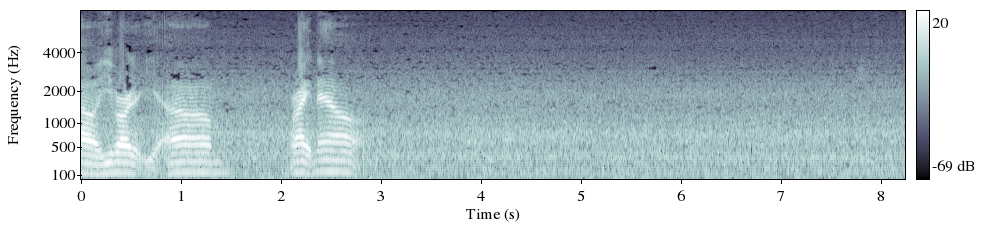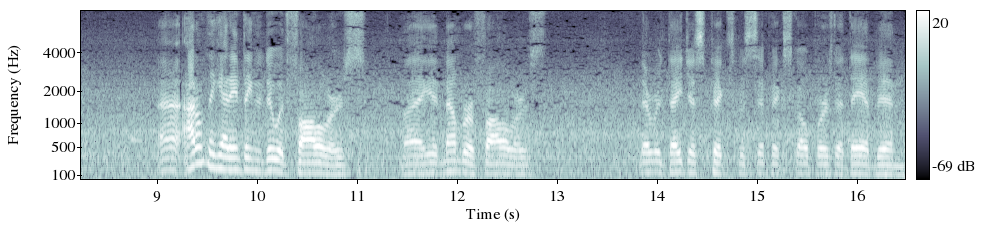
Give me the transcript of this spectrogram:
Oh, you've already. Um, right now. Uh, I don't think it had anything to do with followers, like a number of followers. There were they just picked specific scopers that they had been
